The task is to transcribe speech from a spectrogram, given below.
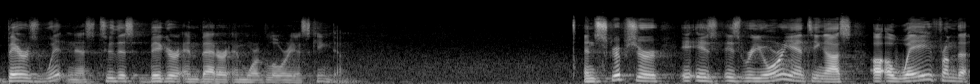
bears witness to this bigger and better and more glorious kingdom. And Scripture is, is reorienting us uh, away from the,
